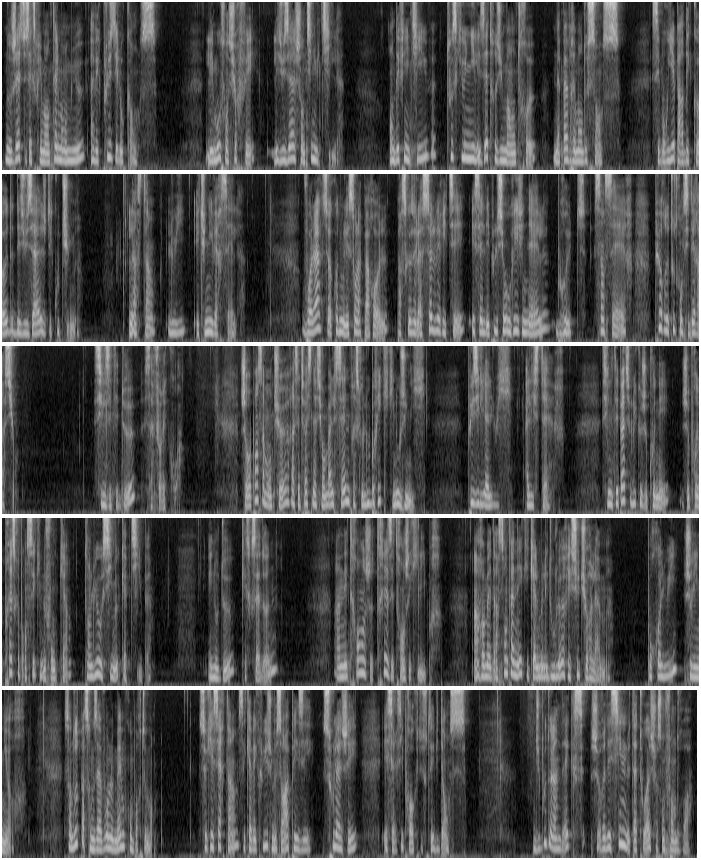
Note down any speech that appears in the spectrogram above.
nos gestes s'exprimant tellement mieux, avec plus d'éloquence. Les mots sont surfaits, les usages sont inutiles. En définitive, tout ce qui unit les êtres humains entre eux n'a pas vraiment de sens. C'est brouillé par des codes, des usages, des coutumes. L'instinct, lui, est universel. Voilà ce à quoi nous laissons la parole, parce que la seule vérité est celle des pulsions originelles, brutes, sincères, pures de toute considération. S'ils étaient deux, ça ferait quoi? Je repense à mon tueur, à cette fascination malsaine, presque lubrique qui nous unit. Puis il y a lui, Alistair. S'il n'était pas celui que je connais, je pourrais presque penser qu'ils ne font qu'un, tant lui aussi me captive. Et nous deux, qu'est-ce que ça donne? Un étrange, très étrange équilibre. Un remède instantané qui calme les douleurs et suture l'âme. Pourquoi lui? Je l'ignore. Sans doute parce que nous avons le même comportement. Ce qui est certain, c'est qu'avec lui, je me sens apaisé, soulagé, et c'est réciproque de toute évidence. Du bout de l'index, je redessine le tatouage sur son flanc droit.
